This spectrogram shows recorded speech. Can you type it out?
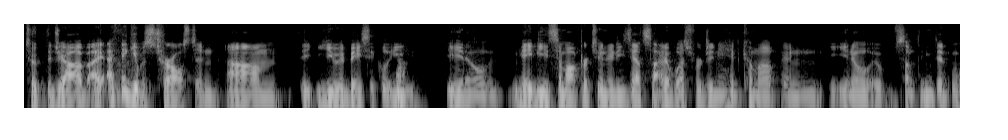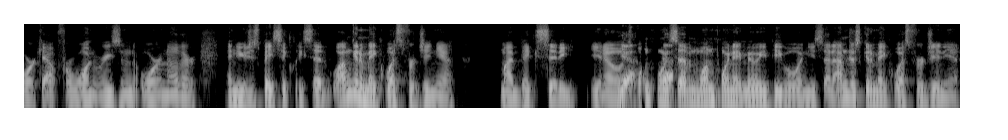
took the job. I, I think it was Charleston. Um, you would basically, you know, maybe some opportunities outside of West Virginia had come up, and you know it, something didn't work out for one reason or another, and you just basically said, "Well, I'm going to make West Virginia my big city. You know, yeah, it's 1.7, yeah. 1.8 million people. And you said, I'm just going to make West Virginia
